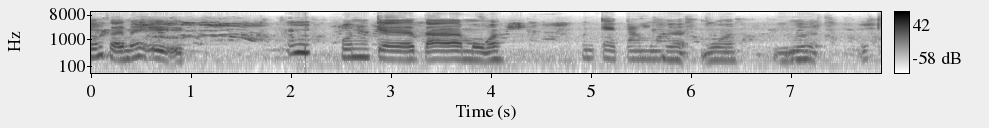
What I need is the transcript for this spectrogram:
ต้องใส่ไม่เอกอันคนแก่ตามัวคนแก่ตามัวเนี่ยมัว อยู่เนี่ยโอเค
